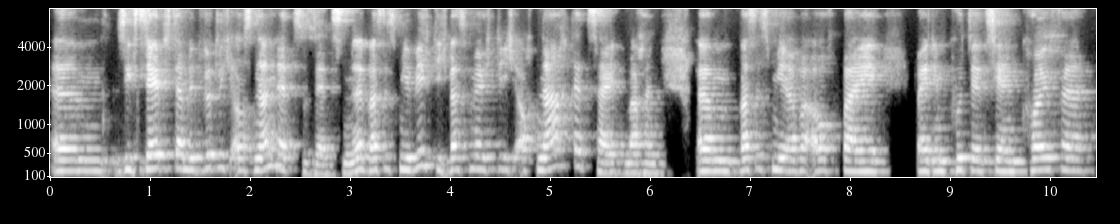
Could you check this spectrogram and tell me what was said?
ähm, sich selbst damit wirklich auseinanderzusetzen. Ne? Was ist mir wichtig? Was möchte ich auch nach der Zeit machen? Ähm, was ist mir aber auch bei, bei dem potenziellen Käufer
